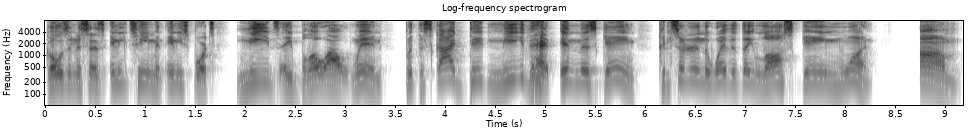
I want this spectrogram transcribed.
goes in and says any team in any sports needs a blowout win. But the Sky did need that in this game, considering the way that they lost game one. Um,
